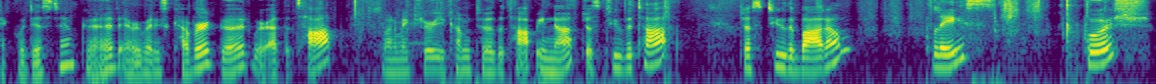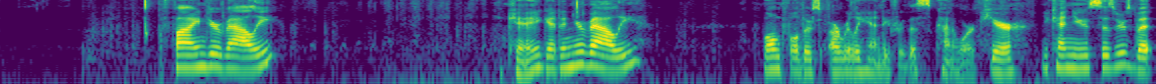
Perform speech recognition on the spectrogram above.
Equidistant, good. Everybody's covered, good. We're at the top. You want to make sure you come to the top enough, just to the top, just to the bottom. Place, push, find your valley. Okay, get in your valley. Bone folders are really handy for this kind of work here. You can use scissors, but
